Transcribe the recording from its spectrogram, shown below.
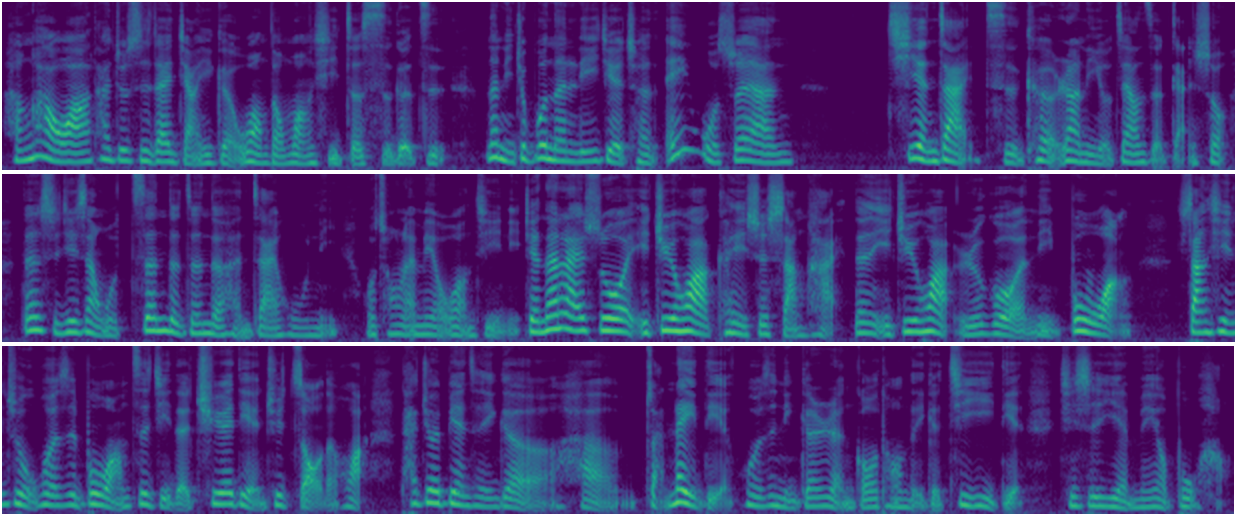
很好啊，他就是在讲一个忘东忘西这四个字。那你就不能理解成，哎，我虽然现在此刻让你有这样子的感受，但实际上我真的真的很在乎你，我从来没有忘记你。简单来说，一句话可以是伤害，但一句话如果你不往伤心处，或者是不往自己的缺点去走的话，它就会变成一个很转泪点，或者是你跟人沟通的一个记忆点，其实也没有不好。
